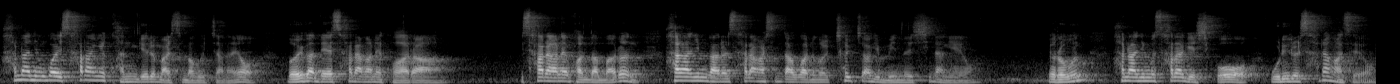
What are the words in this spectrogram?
하나님과의 사랑의 관계를 말씀하고 있잖아요. 너희가 내 사랑 안에 거하라. 이 사랑 안에 거한단 말은 하나님 나를 사랑하신다고 하는 걸 철저하게 믿는 신앙이에요. 여러분, 하나님은 살아계시고 우리를 사랑하세요.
